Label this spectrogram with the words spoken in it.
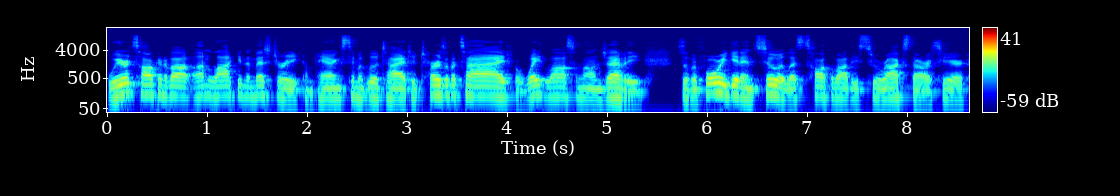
we're talking about unlocking the mystery, comparing semaglutide to tirzepatide for weight loss and longevity. So before we get into it, let's talk about these two rock stars here.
